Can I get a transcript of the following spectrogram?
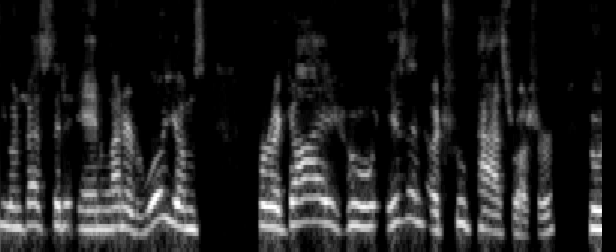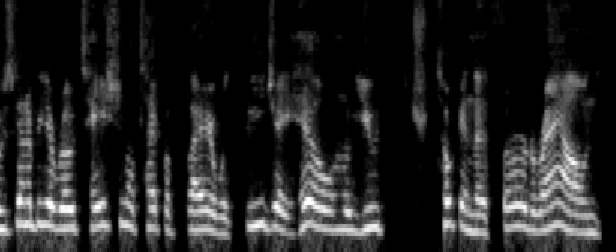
you invested in Leonard Williams, for a guy who isn't a true pass rusher, who's going to be a rotational type of player with BJ Hill, who you took in the third round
